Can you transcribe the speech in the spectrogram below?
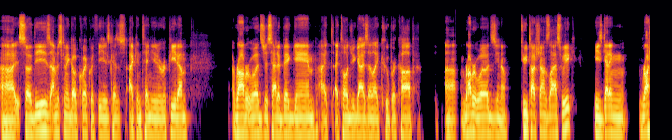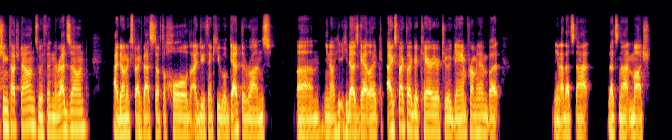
Uh, so these, I'm just going to go quick with these because I continue to repeat them. Robert Woods just had a big game. I, I told you guys I like Cooper Kupp. Uh, Robert Woods, you know, two touchdowns last week. He's getting rushing touchdowns within the red zone. I don't expect that stuff to hold. I do think he will get the runs. Um, you know, he, he does get like I expect like a carrier to a game from him, but you know, that's not that's not much.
